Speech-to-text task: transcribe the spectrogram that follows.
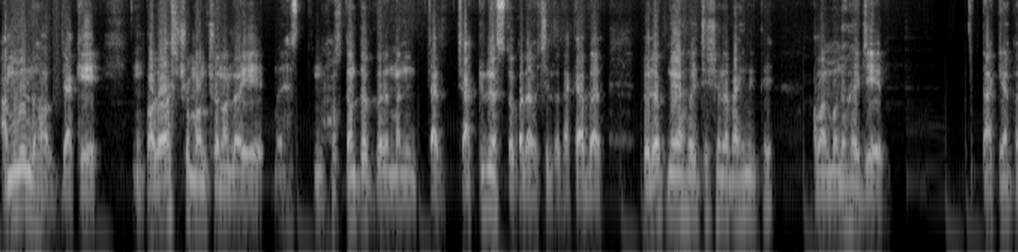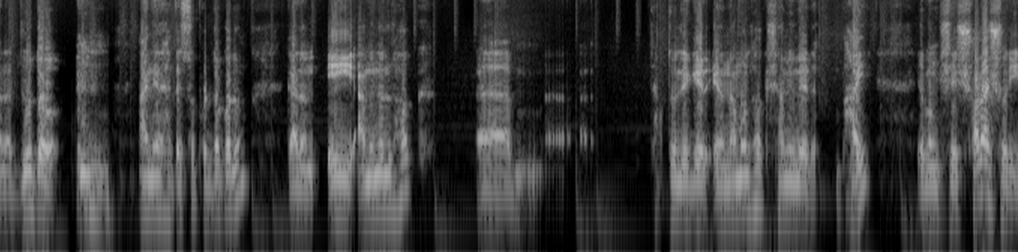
আমিনুল হক, যাকে পররাষ্ট্র মন্ত্রণালয়ে হস্তান্তর মানে চাক- চাকরিন্যস্ত করা হয়েছিল, তাকে আবার ফেরত নেওয়া হয়েছে সেনাবাহিনীতে। আমার মনে হয় যে তাকে আপনারা দ্রুত আইনের হাতে সুপর্দ করুন, কারণ এই আমিনুল হক ছাত্রলীগের এনামুল হক শামীমের ভাই এবং সে সরাসরি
